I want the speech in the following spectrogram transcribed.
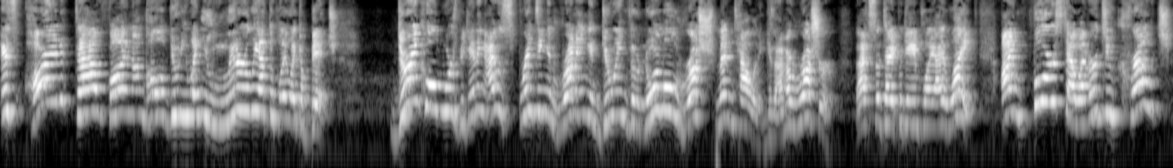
It's hard to have fun on Call of Duty when you literally have to play like a bitch. During Cold War's beginning, I was sprinting and running and doing the normal rush mentality because I'm a rusher. That's the type of gameplay I like. I'm forced, however, to crouch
